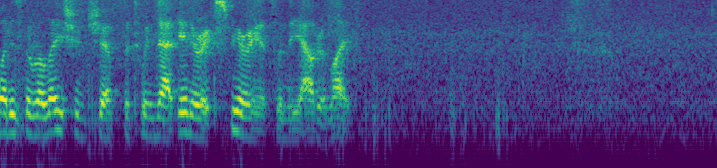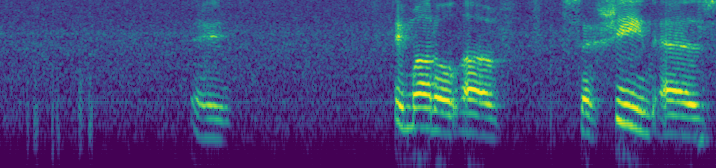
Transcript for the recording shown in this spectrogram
what is the relationship between that inner experience and the outer life. A, a model of Sesshin as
